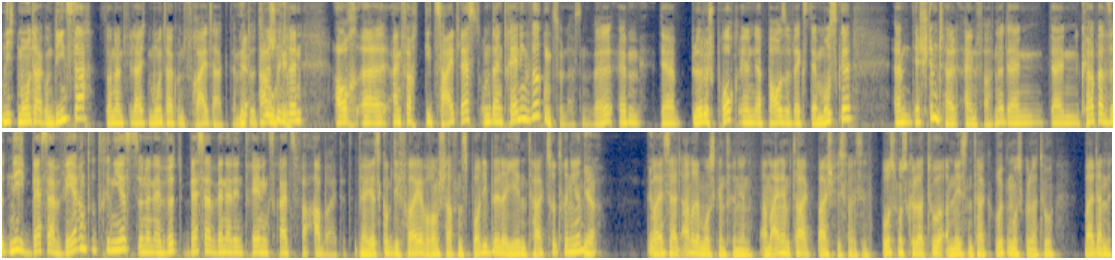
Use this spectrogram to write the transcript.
nicht Montag und Dienstag, sondern vielleicht Montag und Freitag, damit Ja, du ah, okay. zwischendrin auch äh, einfach die Zeit lässt, um dein Training wirken zu lassen. Weil ähm, der blöde Spruch, in der Pause wächst der Muskel, ähm, der stimmt halt einfach. Ne? Dein, dein Körper wird nicht besser, während du trainierst, sondern er wird besser, wenn er den Trainingsreiz verarbeitet. Ja, jetzt kommt die Frage, warum schaffen es Bodybuilder jeden Tag zu trainieren? Ja. Genau. Weil sie halt andere Muskeln trainieren. Am einem Tag beispielsweise Brustmuskulatur, am nächsten Tag Rückenmuskulatur. Weil dann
